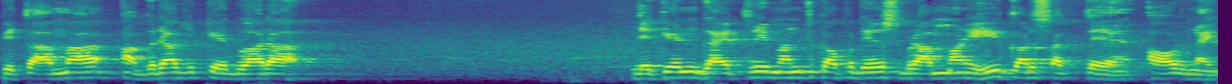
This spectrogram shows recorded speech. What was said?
पितामह अग्रज के द्वारा। लेकिन गायत्री मंत्र का उपदेश ब्राह्मण ही कर सकते हैं और नहीं।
